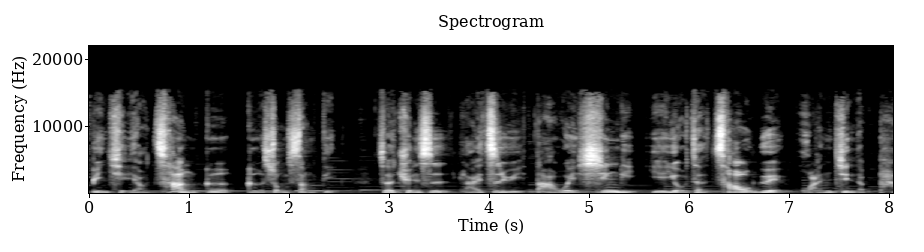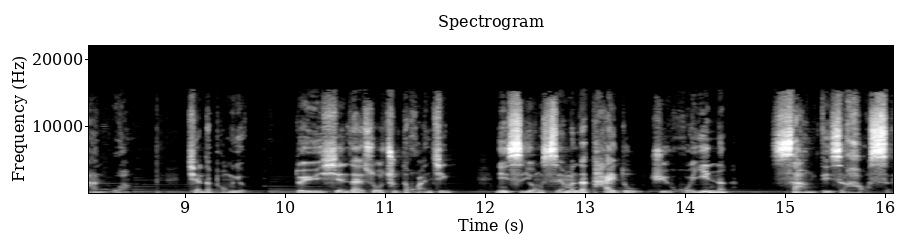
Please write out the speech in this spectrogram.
并且要唱歌歌颂上帝。这全是来自于大卫心里也有着超越环境的盼望。亲爱的朋友。对于现在所处的环境，你是用什么样的态度去回应呢？上帝是好神，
